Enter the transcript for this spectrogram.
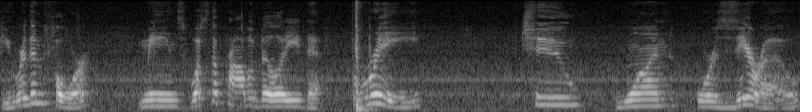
fewer than 4, means what's the probability that three, two, one, or 0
